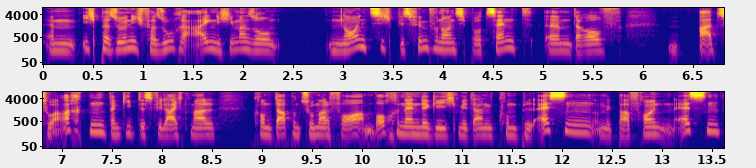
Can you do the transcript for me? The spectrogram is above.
Ähm, ich persönlich versuche eigentlich immer so 90 bis 95% ähm, darauf äh, zu achten. Dann gibt es vielleicht mal, kommt ab und zu mal vor, am Wochenende gehe ich mit einem Kumpel essen und mit ein paar Freunden essen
